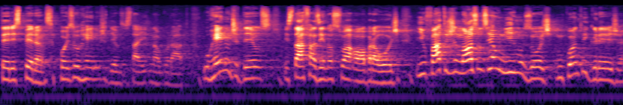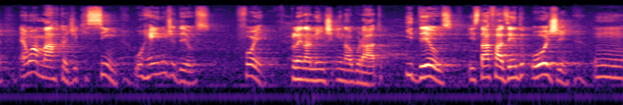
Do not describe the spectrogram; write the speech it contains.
ter esperança, pois o reino de Deus está inaugurado. O reino de Deus está fazendo a sua obra hoje. E o fato de nós nos reunirmos hoje, enquanto igreja, é uma marca de que sim, o reino de Deus foi plenamente inaugurado. E Deus está fazendo hoje um,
